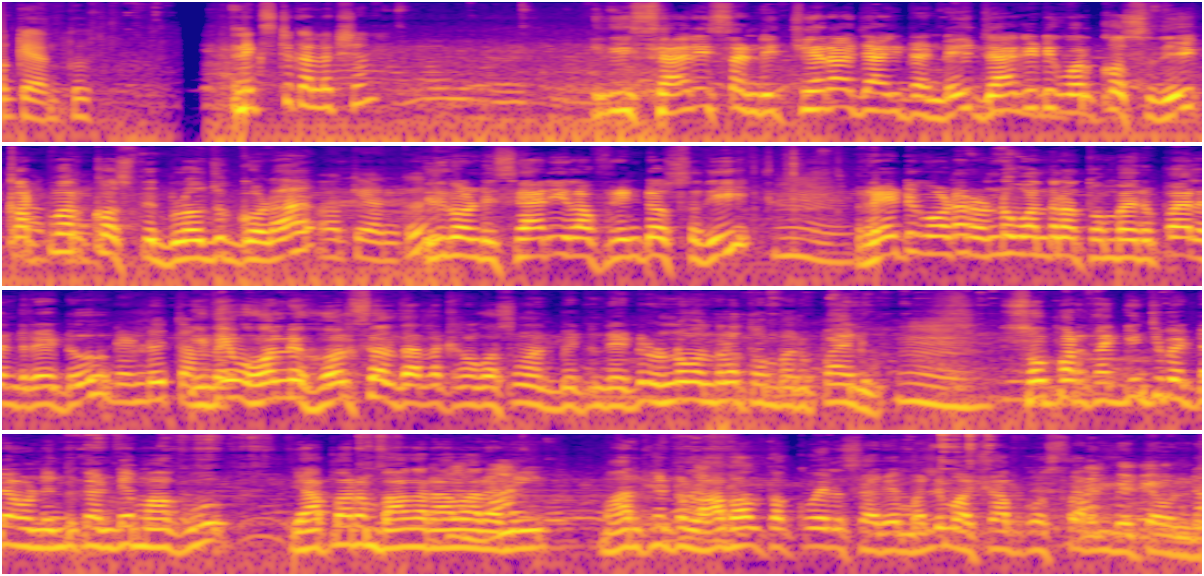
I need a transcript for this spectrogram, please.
ఓకే అంకుల్. నెక్స్ట్ కలెక్షన్ ఇది శారీస్ అండి చీరా జాకెట్ అండి. జాకెట్ వర్క్ వస్తుంది కట్ వర్క్ వస్తుంది బ్లౌజ్ కూడా. ఇదిగోండి శారీ ఇలా ఫ్రంట్ వస్తుంది. రేటు కూడా రెండు వందల తొంభై రూపాయలు అండి రేటు. ఇది ఓన్లీ హోల్సేల్ ధరల కోసం పెట్టిన రేటు రెండు వందల తొంభై రూపాయలు. సూపర్ తగ్గించి పెట్టామండి ఎందుకంటే మాకు వ్యాపారం బాగా రావాలని మార్కెట్ లాభాలు తక్కువైనా సరే మళ్ళీ మా షాప్కి వస్తారని పెట్టామండి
